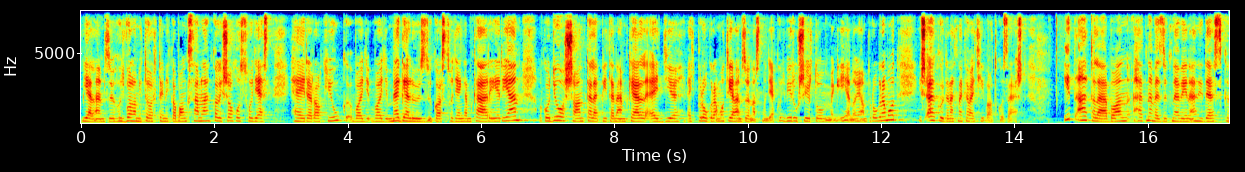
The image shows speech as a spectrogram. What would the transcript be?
jellemző, hogy valami történik a bankszámlánkkal, és ahhoz, hogy ezt helyre rakjuk, vagy, vagy megelőzzük azt, hogy engem kár érjen, akkor gyorsan telepítenem kell egy, egy programot, jellemzően azt mondják, hogy vírusírtó, meg ilyen-olyan programot, és elküldenek nekem egy hivatkozást. Itt általában, hát nevezzük nevén Anydesk,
